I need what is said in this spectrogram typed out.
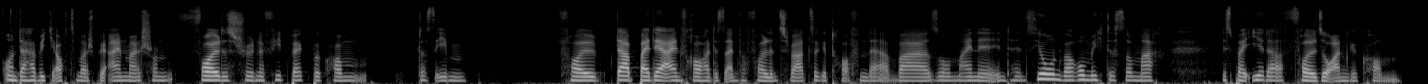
Und da habe ich auch zum Beispiel einmal schon voll das schöne Feedback bekommen, dass eben voll, da bei der einen Frau hat es einfach voll ins Schwarze getroffen. Da war so meine Intention, warum ich das so mache, ist bei ihr da voll so angekommen.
